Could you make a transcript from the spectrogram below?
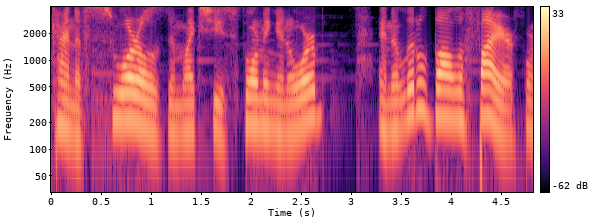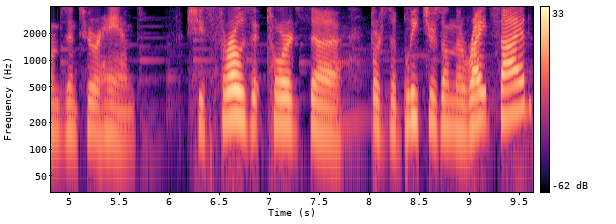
kind of swirls them like she's forming an orb, and a little ball of fire forms into her hand. She throws it towards the towards the bleachers on the right side,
